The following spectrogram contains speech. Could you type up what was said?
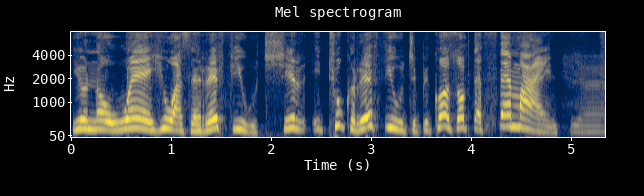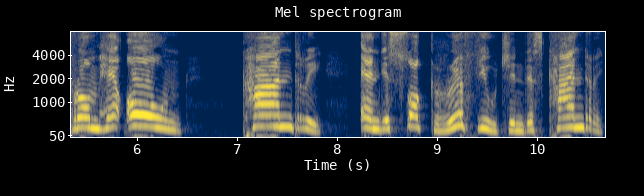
you know, where he was a refuge. She he took refuge because of the famine Yeah. from her own country and he sought refuge in this country.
